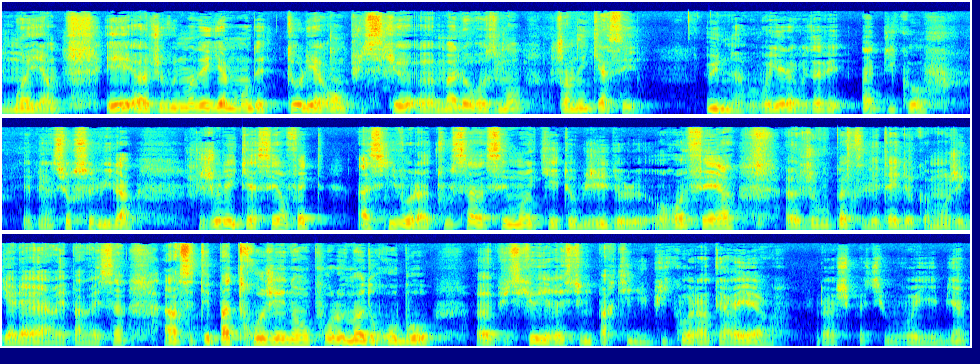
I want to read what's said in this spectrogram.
moyen. Et je vais vous demander également d'être tolérant, puisque malheureusement, j'en ai cassé une. Vous voyez, là, vous avez un picot. Et bien sûr, celui-là, je l'ai cassé en fait à ce niveau-là. Tout ça, c'est moi qui ai été obligé de le refaire. Euh, je vous passe le détail de comment j'ai galéré à réparer ça. Alors, c'était pas trop gênant pour le mode robot, euh, puisqu'il reste une partie du picot à l'intérieur. Là, je sais pas si vous voyez bien.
